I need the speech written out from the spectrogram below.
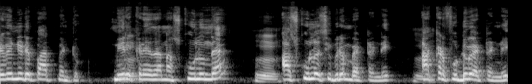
రెవెన్యూ డిపార్ట్మెంట్. మీరు ఇక్కడ ఏదైనా స్కూల్ ఉందా. ఆ స్కూల్లో శిబిరం పెట్టండి. అక్కడ ఫుడ్ పెట్టండి.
